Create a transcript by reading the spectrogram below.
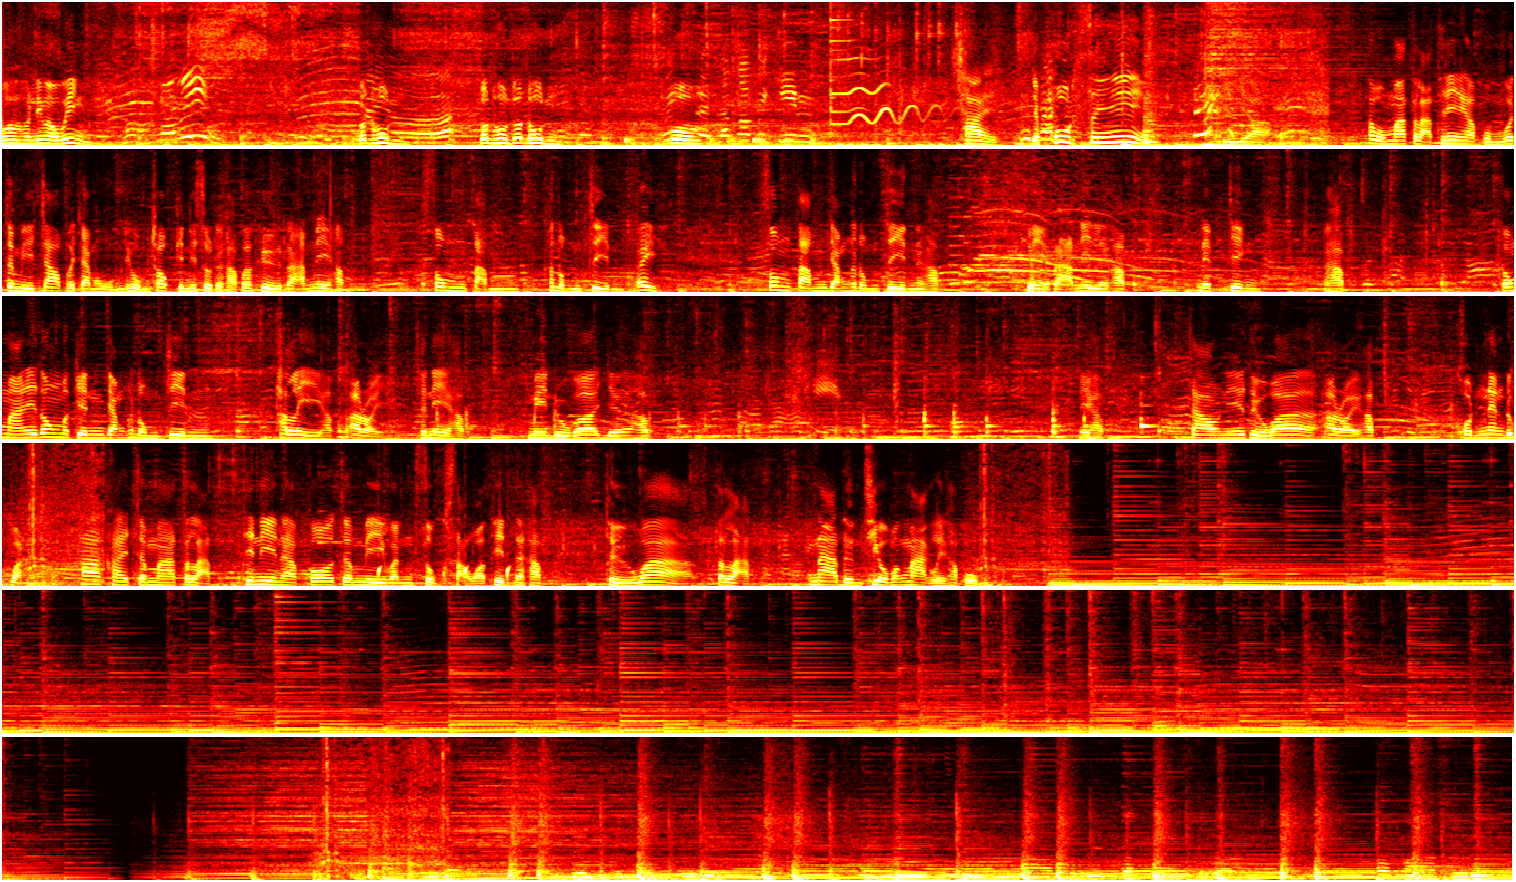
อ้ยวันนี้มาวิ่ง มาวิ่งรถหุ่นเออรถหุ่นรถหุ่นโอ้ วิ่งเสร็จแล้วก็ไปกิน ใช่ อย่าพูดสิดีอะถ้าผมมาตลาดที่นี่ครับผมก็จะมีเจ้าประจำของผมที่ผมชอบกินที่สุดนะครับ ก็คือร้านนี้ครับ ส้มตำขนมจีน เอ้ย ส้มตำยำขนมจีนนะครับนี่ร้านนี้เลยครับ เด็ดจริงนะครับ ต้องมานี่ต้องมากินยำขนมจีนทะเลครับ อร่อยที่นี่ครับ เมนูก็เยอะครับ นี่ครับ เจ้านี้ถือว่าอร่อยครับ คนแน่นทุกวัน ถ้าใครจะมาตลาดที่นี่นะครับ ก็จะมีวันศุกร์เสาร์อาทิตย์นะครับ ถือว่าตลาดน่าเดินเที่ยวมากๆเลยครับผม มา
